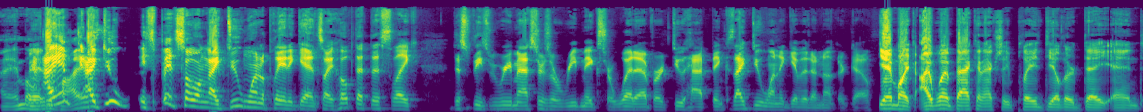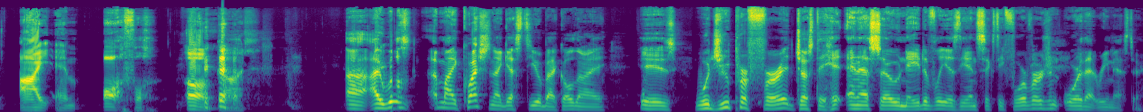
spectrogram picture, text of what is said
I am. A little I am. biased. I do. It's been so long. I do want to play it again. So I hope that this like this these remasters or remakes or whatever do happen because I do want to give it another go. Yeah, Mike, I went back and actually played the other day, and I am awful. Oh God. Uh, I will. uh, My question, I guess, to you about GoldenEye is: Would you prefer it just to hit NSO natively as the N64 version, or that remaster?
